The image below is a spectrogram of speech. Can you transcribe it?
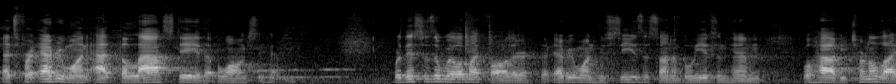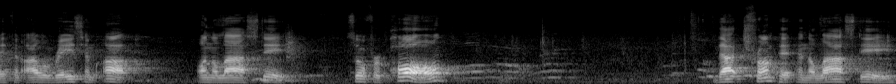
That's for everyone at the last day that belongs to him. For this is the will of my Father, that everyone who sees the Son and believes in him will have eternal life, and I will raise him up on the last day. So for Paul, that trumpet and the last day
